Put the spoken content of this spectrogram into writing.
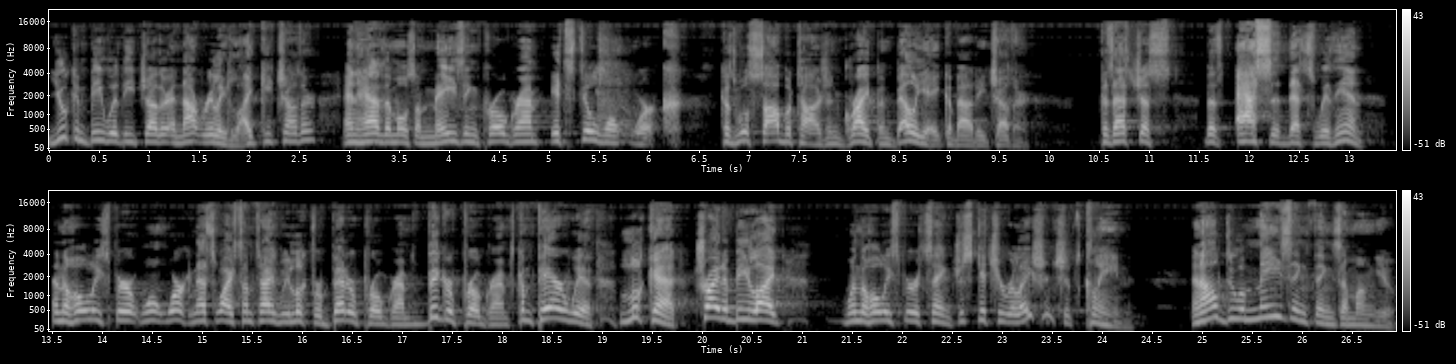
you can be with each other and not really like each other and have the most amazing program, it still won't work because we'll sabotage and gripe and bellyache about each other because that's just the acid that's within. And the Holy Spirit won't work. And that's why sometimes we look for better programs, bigger programs, compare with, look at, try to be like. When the Holy Spirit's saying, just get your relationships clean, and I'll do amazing things among you.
